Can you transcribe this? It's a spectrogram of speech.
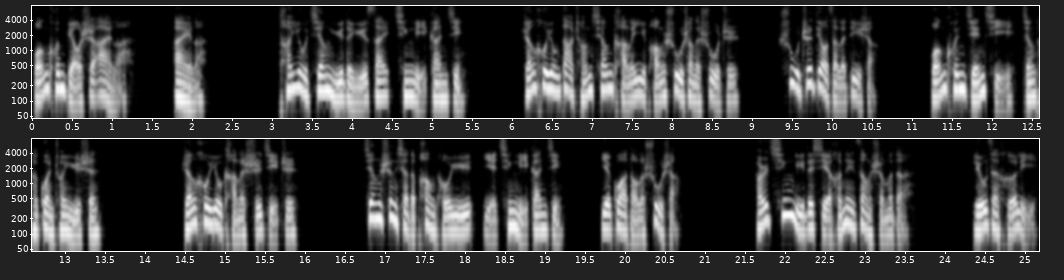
王坤表示爱了，爱了。他又将鱼的鱼鳃清理干净，然后用大长枪砍了一旁树上的树枝，树枝掉在了地上。王坤捡起，将它贯穿鱼身，然后又砍了十几只，将剩下的胖头鱼也清理干净，也挂到了树上。而清理的血和内脏什么的。留在河里，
